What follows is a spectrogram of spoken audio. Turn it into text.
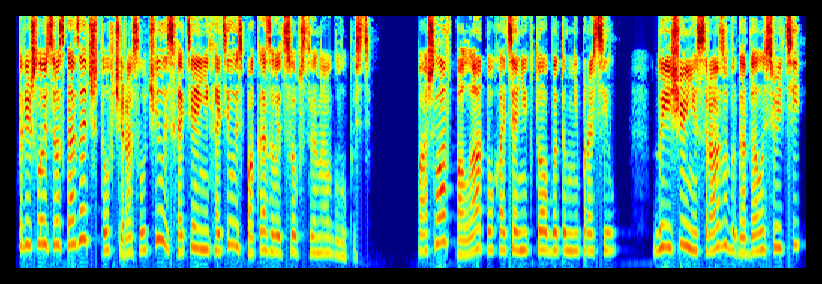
Пришлось рассказать, что вчера случилось, хотя и не хотелось показывать собственную глупость. Пошла в палату, хотя никто об этом не просил, да еще и не сразу догадалась уйти.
